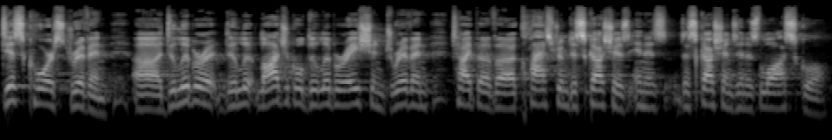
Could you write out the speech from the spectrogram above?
discourse driven, uh, deliberate, deli- logical deliberation driven type of uh, classroom discussions in his discussions in his law school.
